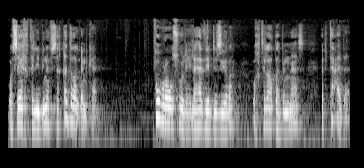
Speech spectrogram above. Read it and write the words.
وسيختلي بنفسه قدر الإمكان. فور وصوله إلى هذه الجزيرة واختلاطه بالناس ابتعد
